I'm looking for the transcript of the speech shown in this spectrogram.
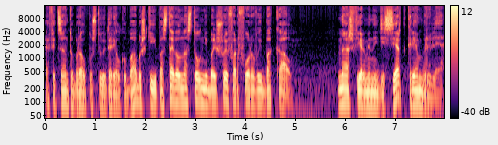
Официант убрал пустую тарелку бабушки и поставил на стол небольшой фарфоровый бокал. Наш фирменный десерт – крем-брюле.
